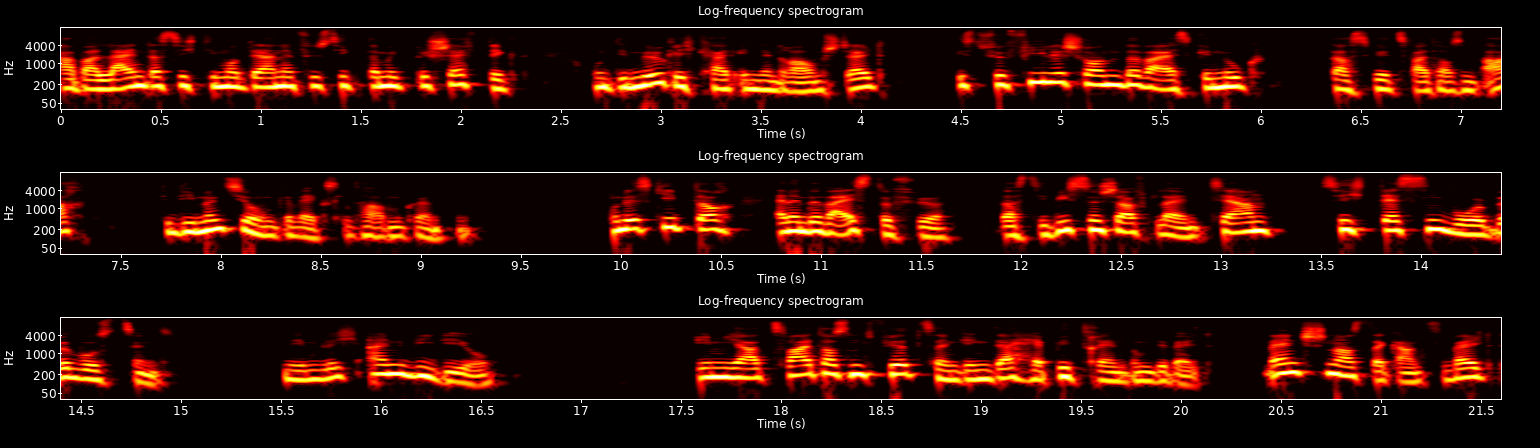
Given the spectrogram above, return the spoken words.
Aber allein, dass sich die moderne Physik damit beschäftigt und die Möglichkeit in den Raum stellt, ist für viele schon Beweis genug, dass wir 2008 die Dimension gewechselt haben könnten. Und es gibt auch einen Beweis dafür, dass die Wissenschaftler im CERN sich dessen wohl bewusst sind, nämlich ein Video. Im Jahr 2014 ging der Happy Trend um die Welt. Menschen aus der ganzen Welt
